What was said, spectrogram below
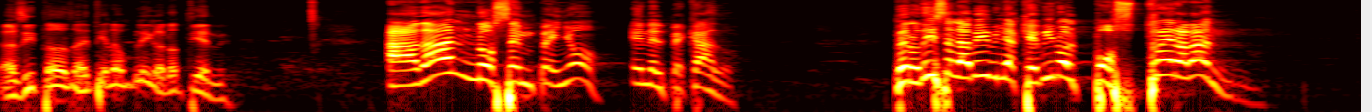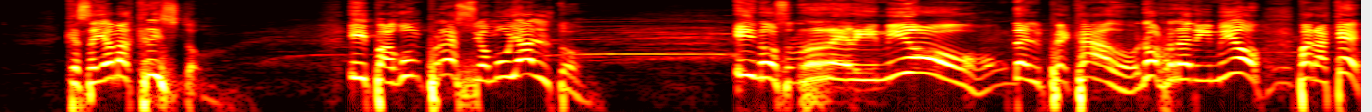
Así todos, ahí tiene ombligo, no tiene. Adán nos empeñó en el pecado. Pero dice la Biblia que vino el postrer Adán, que se llama Cristo. Y pagó un precio muy alto. Y nos redimió del pecado. Nos redimió. ¿Para qué?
